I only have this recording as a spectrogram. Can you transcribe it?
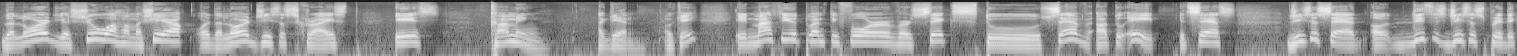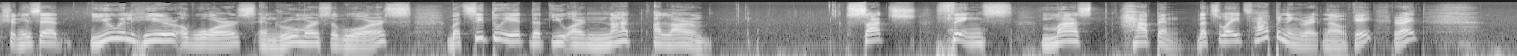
the Lord Yeshua HaMashiach or the Lord Jesus Christ is coming again. Okay? In Matthew 24, verse 6 to 7 uh, to 8, it says, Jesus said, oh, this is Jesus' prediction. He said, You will hear of wars and rumors of wars, but see to it that you are not alarmed. Such things must happen. That's why it's happening right now, okay? Right?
